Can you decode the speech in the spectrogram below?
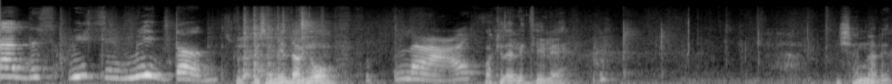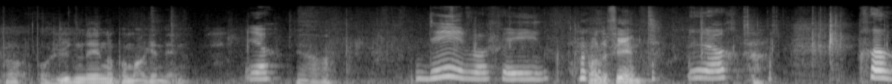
Dadda spiser middag. Skal du spise middag nå? Nei. Var ikke det litt tidlig? Jeg kjenner litt på, på huden din og på magen din. Ja, Ja. det var fint. Var det fint? Ja. Kom.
